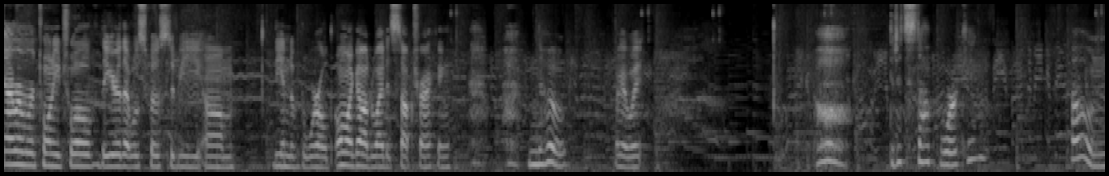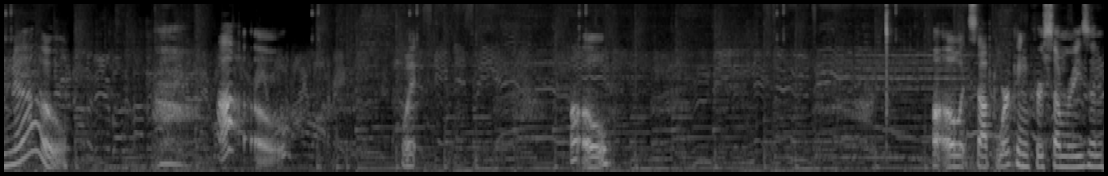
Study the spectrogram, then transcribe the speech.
I remember 2012, the year that was supposed to be, um, the end of the world. Oh my god, why did it stop tracking? no. Okay, wait. did it stop working? Oh no. Uh-oh. Wait. Uh-oh. Uh-oh, it stopped working for some reason.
